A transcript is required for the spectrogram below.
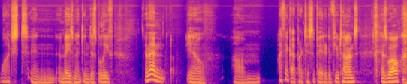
watched in amazement and disbelief and then you know um, i think i participated a few times as well.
